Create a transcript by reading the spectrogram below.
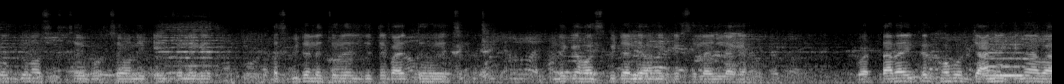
লোকজন অসুস্থ হয়ে পড়ছে, অনেকেই চলে গেছে। হসপিটালে চলে যেতে বাধ্য হয়েছে। অনেকে হসপিটালে, অনেকে সেলাইন লাগানো এবার তারা এটার খবর জানে কিনা বা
